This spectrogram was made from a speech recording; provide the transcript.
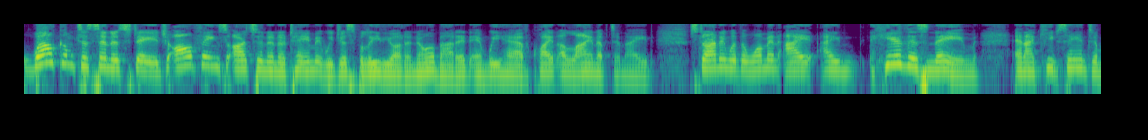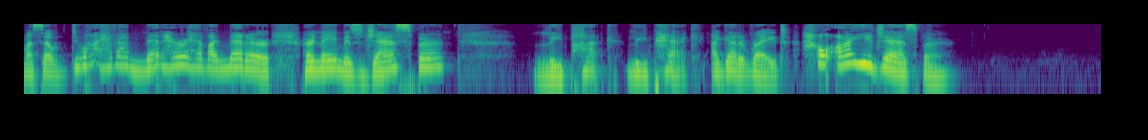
Welcome to Center Stage, all things arts and entertainment. We just believe you ought to know about it, and we have quite a lineup tonight. Starting with a woman, I I hear this name, and I keep saying to myself, "Do I have I met her? Have I met her?" Her name is Jaspar Lepak. Lepak. I got it right. How are you, Jaspar?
